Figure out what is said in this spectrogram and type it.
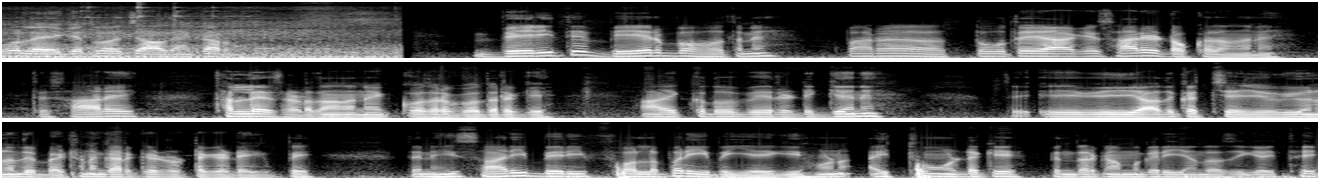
ਉਹ ਲੈ ਕੇ ਤੋਂ ਚੱਲਦੇ ਆਂ ਘਰ ਨੂੰ। ਬੇਰੀ ਤੇ ਬੇਰ ਬਹੁਤ ਨੇ, ਪਰ ਤੋਤੇ ਆ ਕੇ ਸਾਰੇ ਟੁੱਕ ਦਿੰਦੇ ਨੇ ਤੇ ਸਾਰੇ ਥੱਲੇ ਸੜ ਦਿੰਦੇ ਨੇ ਕੁਦਰ ਕੁਦਰ ਕੇ। ਆ ਇੱਕ ਦੋ ਬੇਰ ਡਿੱਗੇ ਨੇ ਤੇ ਇਹ ਵੀ ਯਾਦ ਕੱਚੇ ਜਿਹੇ ਵੀ ਉਹਨਾਂ ਦੇ ਬੈਠਣ ਕਰਕੇ ਟੁੱਟ ਕੇ ਡਿੱਗ ਪਏ। ਤੇ ਨਹੀਂ, ਸਾਰੀ ਬੇਰੀ ਫੁੱਲ ਭਰੀ ਪਈ ਹੈਗੀ। ਹੁਣ ਇੱਥੋਂ ਉੱਡ ਕੇ ਪਿੰਦਰ ਕੰਮ ਕਰੀ ਜਾਂਦਾ ਸੀਗਾ ਇੱਥੇ।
